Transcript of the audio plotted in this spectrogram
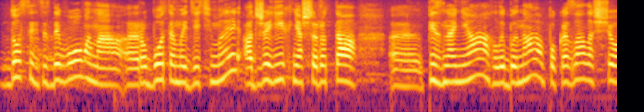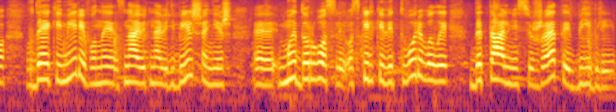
Досить здивована е, роботами дітьми, адже їхня широта пізнання, глибина показала, що в деякій мірі вони знають навіть більше, ніж е, ми дорослі, оскільки відтворювали детальні сюжети Біблії.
